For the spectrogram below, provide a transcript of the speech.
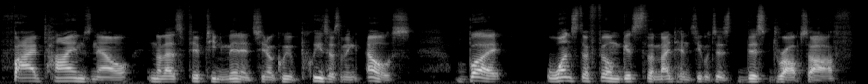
five times now in the last 15 minutes. You know, can we please have something else? But once the film gets to the nighttime sequences, this drops off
